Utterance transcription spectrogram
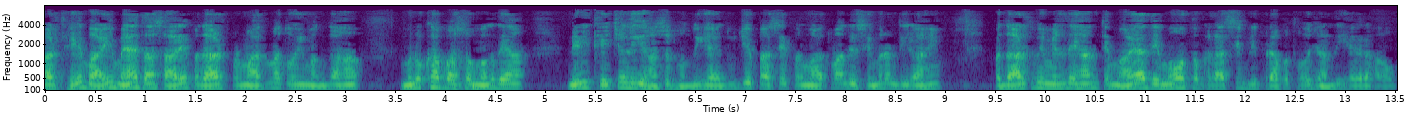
ਅਰਥ ਹੈ ਭਾਈ, ਮੈਂ ਤਾਂ ਸਾਰੇ ਪਦਾਰਥ ਪਰਮਾਤਮਾ ਤੋਂ ਹੀ ਮੰਗਦਾ ਹਾਂ। ਮਨੁੱਖਾ ਪਾਸੋਂ ਮੰਗਦਿਆਂ ਮੇਰੀ ਖੇਚਲ ਹੀ ਹਾਸਲ ਹੁੰਦੀ ਹੈ। ਦੂਜੇ ਪਾਸੇ ਪਰਮਾਤਮਾ ਦੇ ਸਿਮਰਨ ਦੀ ਰਾਹੀਂ ਪਦਾਰਥ ਵੀ ਮਿਲਦੇ ਹਨ ਤੇ ਮਾਇਆ ਦੇ ਮੋਹ ਤੋਂ ਖਲਾਸੀ ਵੀ ਪ੍ਰਾਪਤ ਹੋ ਜਾਂਦੀ ਹੈ। ਰਹਾਓ।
